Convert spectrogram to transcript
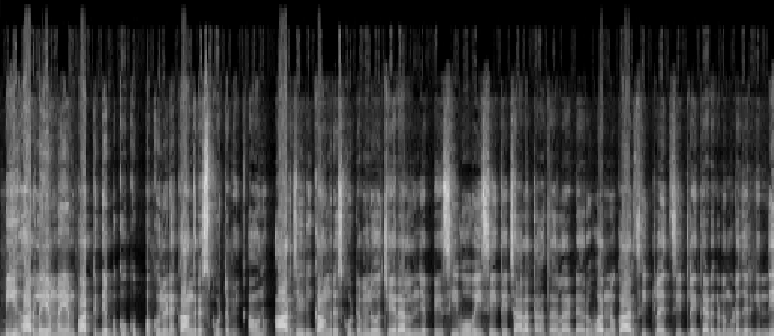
బీహార్లో ఎంఐఎం పార్టీ దెబ్బకు కుప్పకూలిన కాంగ్రెస్ కూటమి. అవును ఆర్జేడీ కాంగ్రెస్ కూటమిలో చేరాలని చెప్పేసి ఓవైసీ అయితే చాలా తహతలాడారు వారిని ఒక ఆరు సీట్లు ఐదు సీట్లు అయితే అడగడం కూడా జరిగింది.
